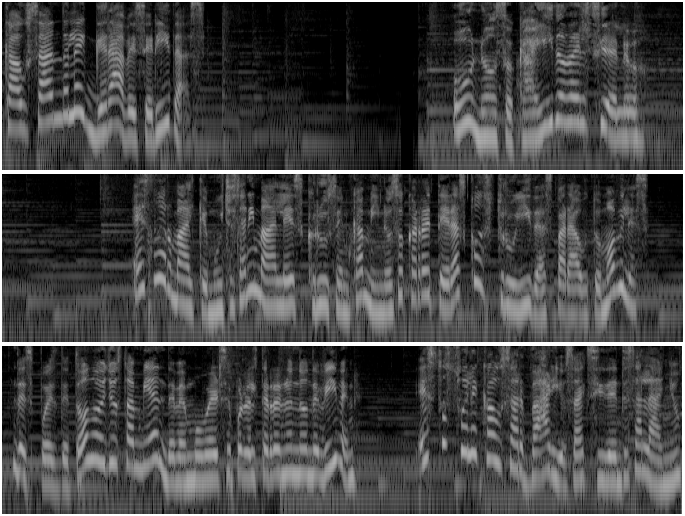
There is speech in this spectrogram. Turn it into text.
causándole graves heridas. Un oso caído del cielo. Es normal que muchos animales crucen caminos o carreteras construidas para automóviles. Después de todo, ellos también deben moverse por el terreno en donde viven. Esto suele causar varios accidentes al año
